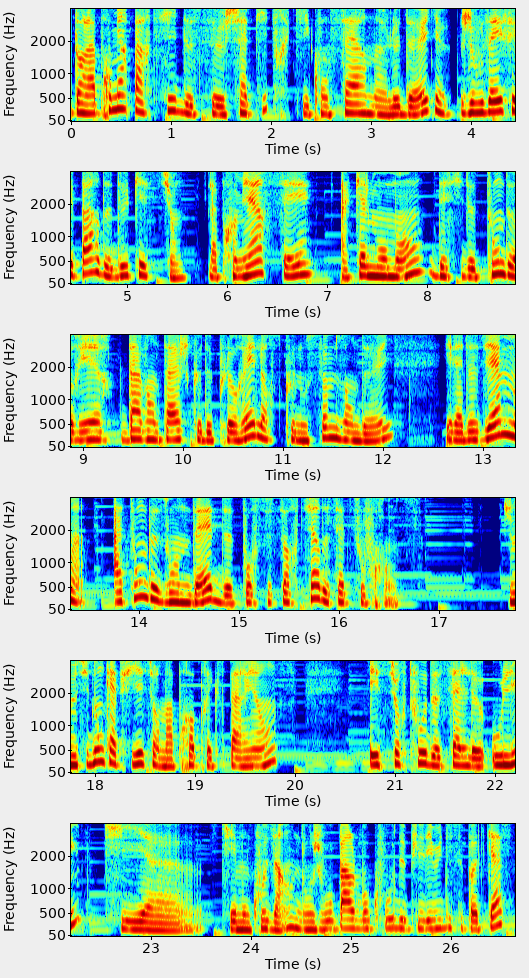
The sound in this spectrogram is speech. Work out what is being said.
Dans la première partie de ce chapitre qui concerne le deuil, je vous avais fait part de deux questions. La première, c'est à quel moment décide-t-on de rire davantage que de pleurer lorsque nous sommes en deuil? Et la deuxième, a-t-on besoin d'aide pour se sortir de cette souffrance? Je me suis donc appuyée sur ma propre expérience et surtout de celle de Ouli, qui, euh, qui est mon cousin, dont je vous parle beaucoup depuis le début de ce podcast,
